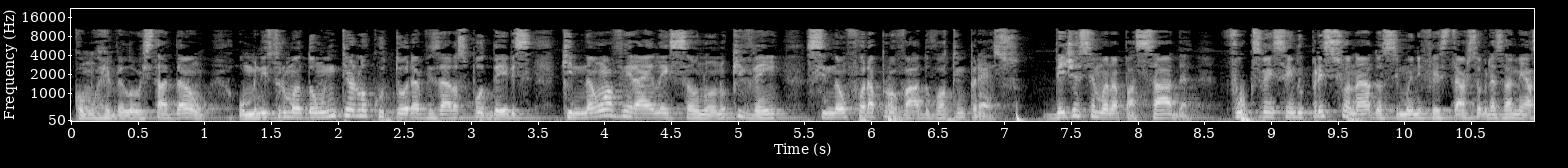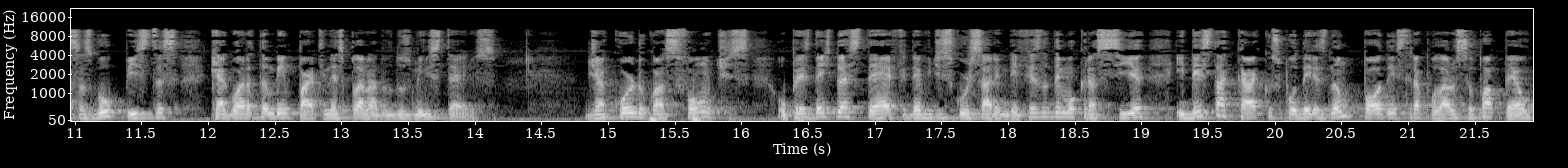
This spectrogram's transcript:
Como revelou o Estadão, o ministro mandou um interlocutor avisar aos poderes que não haverá eleição no ano que vem se não for aprovado o voto impresso. Desde a semana passada, Fux vem sendo pressionado a se manifestar sobre as ameaças golpistas que agora também partem da esplanada dos ministérios. De acordo com as fontes, o presidente do STF deve discursar em defesa da democracia e destacar que os poderes não podem extrapolar o seu papel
